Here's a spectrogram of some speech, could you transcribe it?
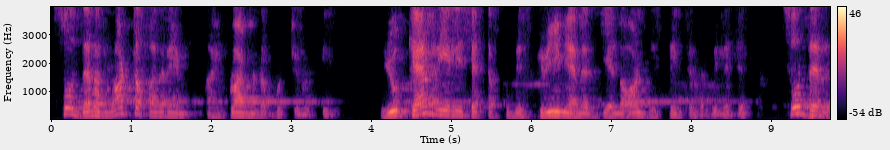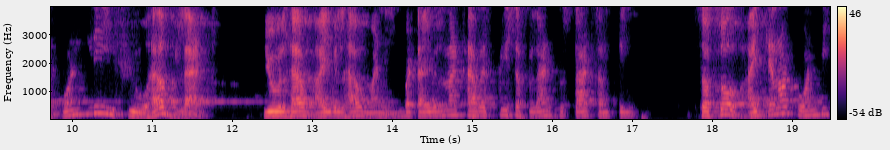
So there are a lot of other employment opportunities you can really set up this green energy and all these things in the villages. So there only if you have land, you will have, I will have money, but I will not have a piece of land to start something. So, so I cannot only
